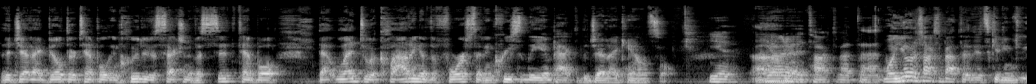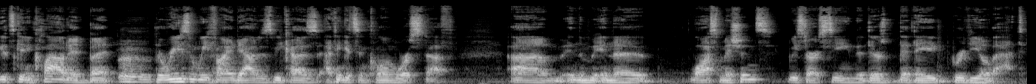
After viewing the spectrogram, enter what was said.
the Jedi built their temple included a section of a Sith temple that led to a clouding of the Force that increasingly impacted the Jedi Council. Yeah, Um, Yoda had talked about that. Well, Yoda talks about that it's getting it's getting clouded, but Mm-hmm. the reason we find out is because I think it's in Clone Wars stuff. Um, in the in the Lost missions, we start seeing that there's that they reveal that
